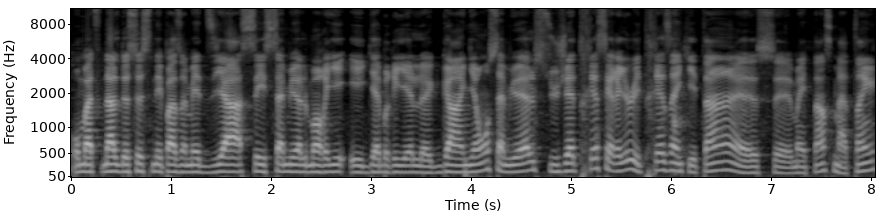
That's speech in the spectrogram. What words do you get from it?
Au matinal de Ce n'est pas un média, c'est Samuel Morier et Gabriel Gagnon. Samuel, sujet très sérieux et très inquiétant euh, maintenant ce matin.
